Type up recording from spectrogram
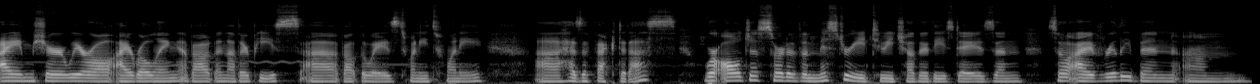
I'm sure we are all eye rolling about another piece uh, about the ways 2020 uh, has affected us. We're all just sort of a mystery to each other these days. And so I've really been um,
